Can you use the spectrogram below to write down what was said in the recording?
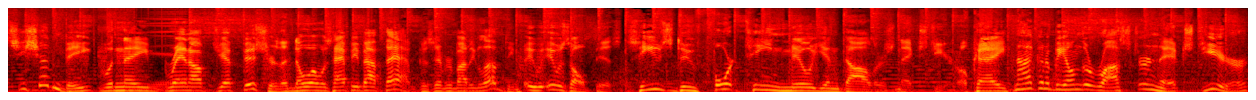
she shouldn't be when they ran off Jeff Fisher. That no one was happy about that because everybody loved him. It, it was all business. He's due fourteen million dollars next year. Okay, not going to be on the roster next year.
